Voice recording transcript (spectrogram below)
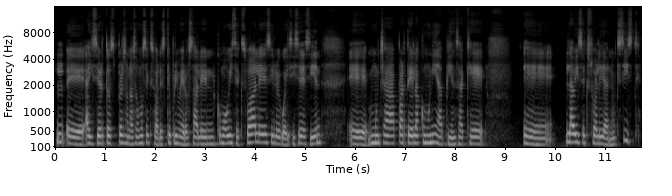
eh, hay ciertas personas homosexuales que primero salen como bisexuales y luego ahí sí se deciden. eh, mucha parte de la comunidad piensa que eh, la bisexualidad no existe,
